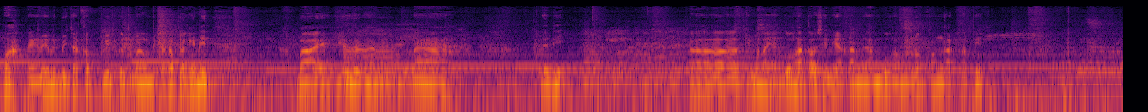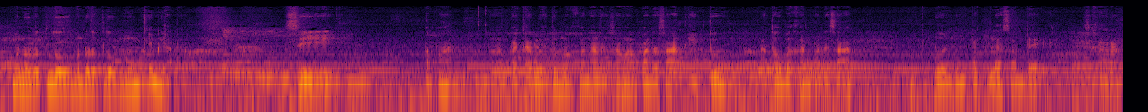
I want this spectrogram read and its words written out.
Wah yang ini lebih cakep gitu ketemu yang lebih cakep yang ini bye gitu kan. Nah jadi eh, gimana ya gue nggak tahu sih ini akan nyambung sama lo apa enggak tapi menurut lu menurut lu mungkin nggak si apa eh, pacar lu itu melakukan hal yang sama pada saat itu atau bahkan pada saat 2014 sampai sekarang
